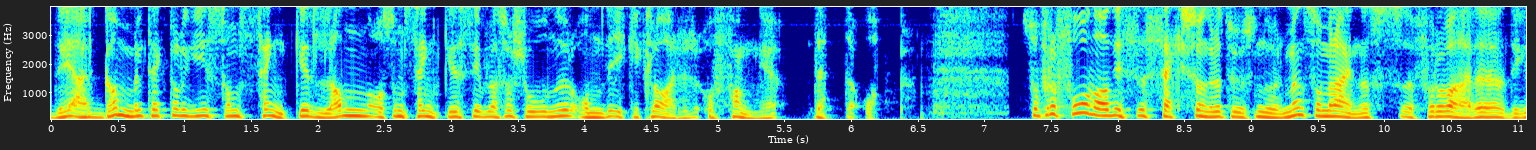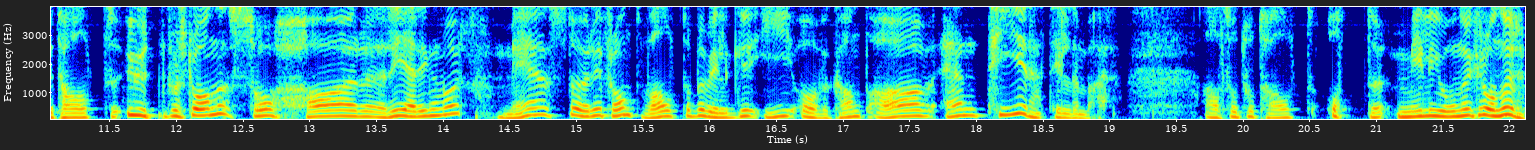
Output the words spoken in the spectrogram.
Det er gammel teknologi som senker land, og som senker sivilisasjoner om de ikke klarer å fange dette opp. Så for å få da disse 600 000 nordmenn som regnes for å være digitalt utenforstående, så har regjeringen vår, med Støre i front, valgt å bevilge i overkant av en tier til dem hver altså totalt 8 millioner kroner.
